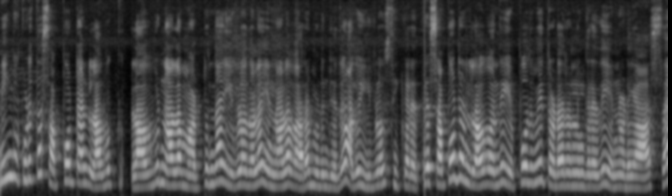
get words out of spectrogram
நீங்கள் கொடுத்த சப்போர்ட் அண்ட் லவ்வுக்கு லவ்னால மட்டும்தான் இவ்வளோ தூரம் என்னால் வர முடிஞ்சது. அதுவும் இவ்வளோ சீக்கிரத்து இந்த சப்போர்ட் அண்ட் லவ் வந்து எப்போதுமே தொடரணுங்கிறது என்னுடைய ஆசை.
